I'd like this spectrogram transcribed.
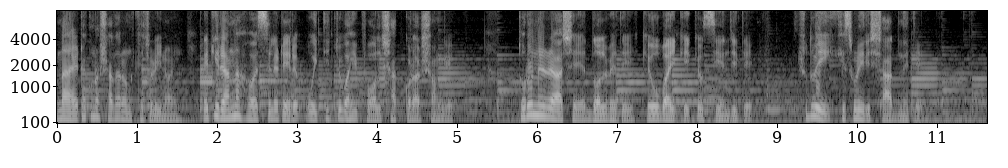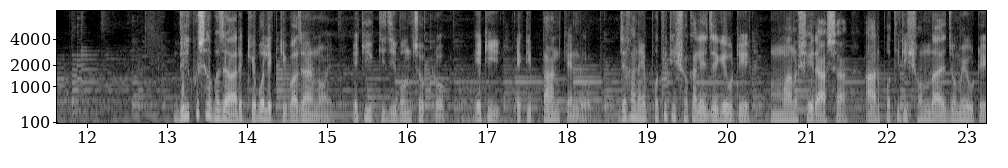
না, এটা কোনো সাধারণ খিচুড়ি নয়। এটি রান্না হয় সিলেটের ঐতিহ্যবাহী ফল সাতকরার সঙ্গে। তরুণেরা আসে দল বেঁধে কেউ বাইকে, কেউ সিএনজিতে। শুধু এই খিচুড়ির স্বাদ নিতে। দিলকুশা বাজার কেবল একটি বাজার নয়, এটি একটি জীবনচক্র, এটি একটি প্রাণকেন্দ্র, যেখানে প্রতিটি সকালে জেগে ওঠে মানুষের আশা আর প্রতিটি সন্ধ্যায় জমে ওঠে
